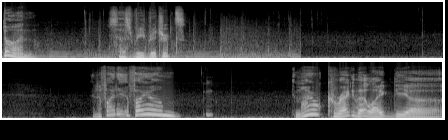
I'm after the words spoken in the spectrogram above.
done, says Reed Richards. And if I if I um am I correct that like the uh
